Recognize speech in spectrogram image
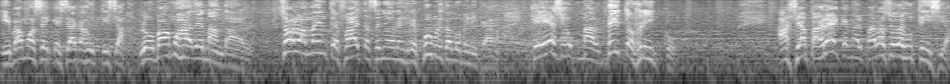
y vamos a hacer que se haga justicia, lo vamos a demandar. Solamente falta, señores, en República Dominicana, que esos malditos ricos se aparezcan al Palacio de Justicia,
